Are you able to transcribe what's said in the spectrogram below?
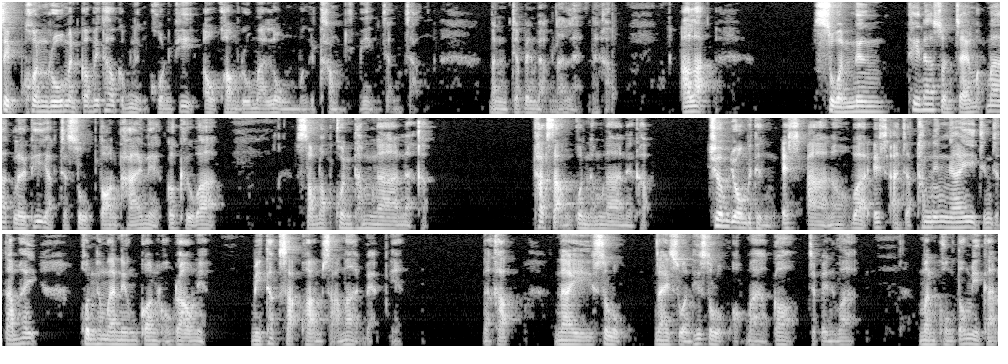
สิบคนรู้มันก็ไม่เท่ากับหนึ่งคนที่เอาความรู้มาลงมือทำจริงจังๆ มันจะเป็นแบบนั้นแหละนะครับเอาละส่วนหนึ่งที่น่าสนใจมากๆเลยที่อยากจะสรุปตอนท้ายเนี่ยก็คือว่า สำหรับคนทำงานนะครับ ทักษะของคนทำงานเนี่ยครับ เชื่อมโยงไปถึง HR เนาะว่า HR จะทำยังไง จึงจะทำให้คนทำงานในองค์กรของเราเนี่ยมีทักษะความสามารถแบบนี้นะครับ ในสรุปในส่วนที่สรุปออกมาก็จะเป็นว่ามันคงต้องมีการ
